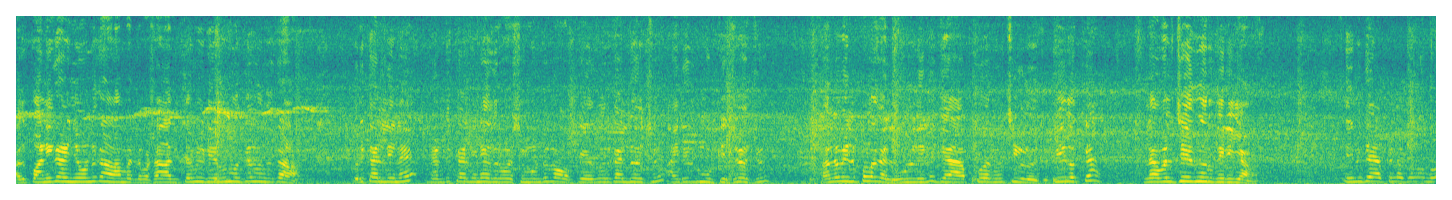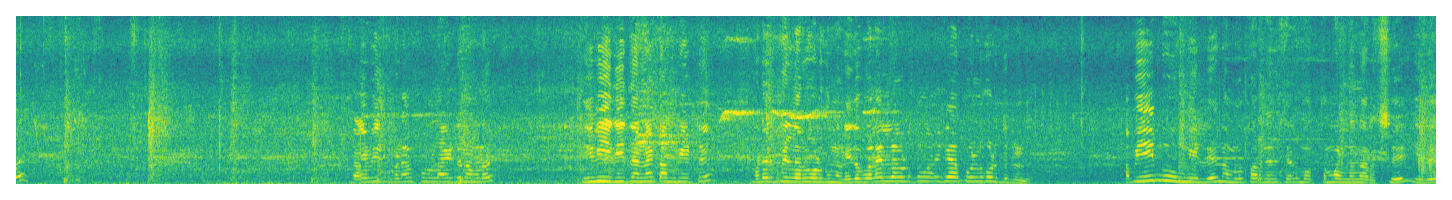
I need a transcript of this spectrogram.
അത് പണി കഴിഞ്ഞുകൊണ്ട് കാണാൻ പറ്റില്ല. പക്ഷേ ആദ്യത്തെ വീഡിയോയിൽ നോക്കിയാൽ നിങ്ങൾക്ക് കാണാം. ഒരു കല്ലിനെ രണ്ട് കല്ലിനെ എതിർവശം കൊണ്ട് ലോക്ക് ചെയ്ത് ഒരു കല്ല് വെച്ചു അതിന്റെ ഒരു മുട്ടിച്ച് വെച്ചു. നല്ല വലിപ്പമുള്ള കല്ല്. ഉള്ളിൽ ഗ്യാപ്പ് വരുന്ന ചീൾ വെച്ചു. ഇതൊക്കെ ലെവൽ ചെയ്ത് നിർത്തിയിരിക്കുകയാണ്. ഇതിന് ഗ്യാപ്പിലൊക്കെ നമ്മൾ ഇവിടെ ഫുള്ളായിട്ട് നമ്മൾ ഈ വീതിയിൽ തന്നെ കമ്പിയിട്ട് ഇവിടെ ഒരു പില്ലർ കൊടുക്കുന്നുണ്ട്. ഇതുപോലെ എല്ലായിടത്തും ഓരോ ഗ്യാപ്പുകൾ കൊടുത്തിട്ടുണ്ട്. അപ്പോൾ ഈ ഭൂമിയിൽ നമ്മൾ പറഞ്ഞതെന്ന് വെച്ചാൽ മൊത്തം മണ്ണ് നിറച്ച് ഇത്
